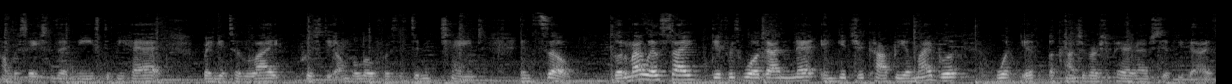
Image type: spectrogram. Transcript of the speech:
conversations that needs to be had, bring it to light, push the envelope for systemic change. And so go to my website, differenceworld.net, and get your copy of my book, What If a Controversial Paradigm Shift, you guys.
